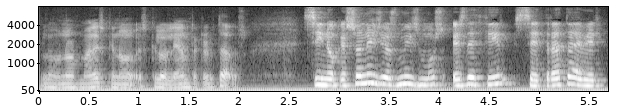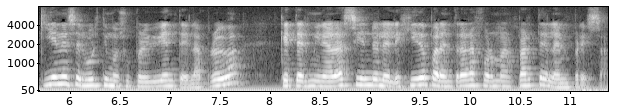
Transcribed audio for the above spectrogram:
lo normal es que no es que lo lean reclutados. Sino que son ellos mismos, es decir, se trata de ver quién es el último superviviente de la prueba que terminará siendo el elegido para entrar a formar parte de la empresa.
